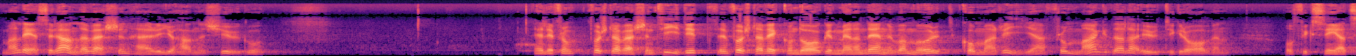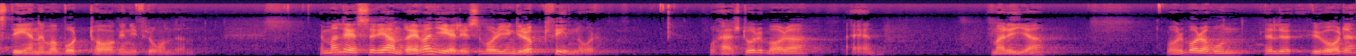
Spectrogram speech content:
Man läser i andra versen här i Johannes 20. Eller från första versen. Tidigt den första veckondagen medan det ännu var mörkt kom Maria från Magdala ut till graven och fick se att stenen var borttagen ifrån den. När man läser i andra evangelier så var det ju en grupp kvinnor. Och här står det bara en. Maria. Var det bara hon, eller hur var det?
